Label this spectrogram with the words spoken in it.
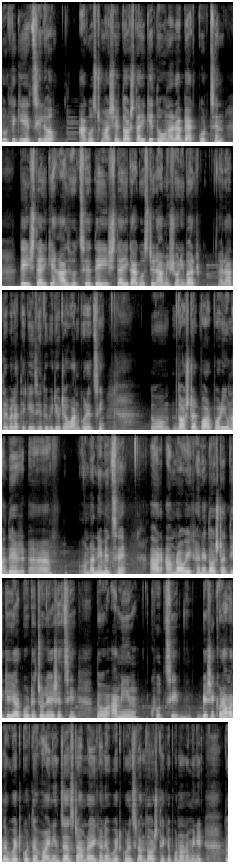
করতে গিয়েছিল আগস্ট মাসের দশ তারিখে। তো ওনারা ব্যাক করছেন তেইশ তারিখে। আজ হচ্ছে তেইশ তারিখ আগস্টের। আমি শনিবার রাতের বেলা থেকেই যেহেতু ভিডিওটা ওয়ান করেছি। তো দশটার পরপরই ওনাদের ওনারা নেমেছে। আর আমরাও এখানে দশটার দিকে এয়ারপোর্টে চলে এসেছি। তো আমি খুঁজছি। বেশিক্ষণ আমাদের ওয়েট করতে হয়নি। জাস্ট আমরা এখানে ওয়েট করেছিলাম দশ থেকে পনেরো মিনিট। তো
